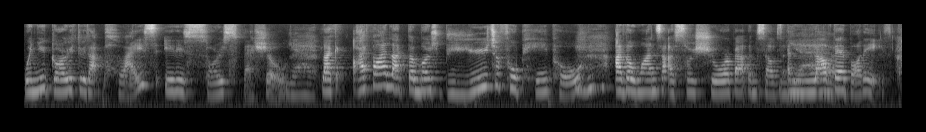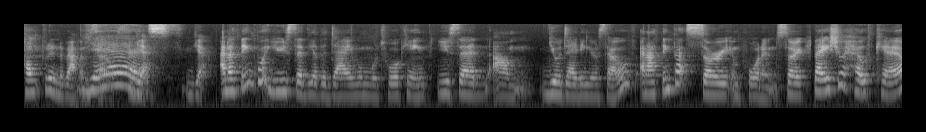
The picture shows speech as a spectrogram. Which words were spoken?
When you go through that place, it is so special. Yeah. Like I find like the most beautiful people are the ones that are so sure about themselves and Yeah. love their bodies. confident about themselves. Yes. Yes. Yeah. And I think what you said the other day when we were talking, you said um, you're dating yourself. And I think that's so important. So base your health care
